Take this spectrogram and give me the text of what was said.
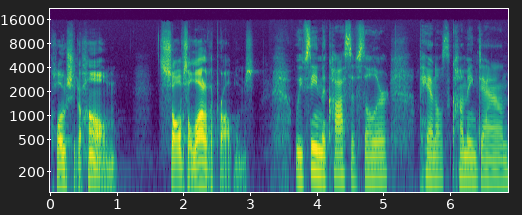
closer to home solves a lot of the problems. We've seen the cost of solar panels coming down.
